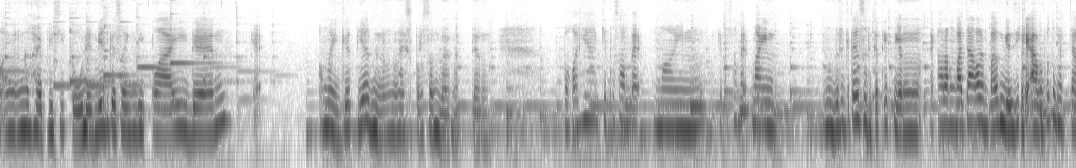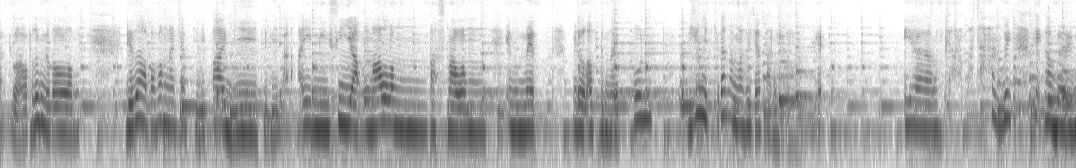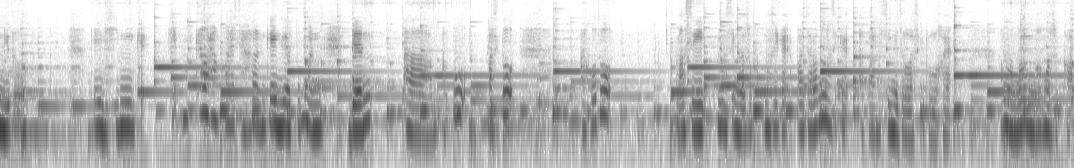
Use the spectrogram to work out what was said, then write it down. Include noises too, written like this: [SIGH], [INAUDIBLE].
Nge-hype di situ dan dia juga sering reply dan kayak oh my god dia bener nice person banget dan pokoknya kita sampai main kita sampai main. Bener kita yang sedekat itu yang kayak orang pacaran paham gak sih? Kayak apa tuh ngechat gitu apa tuh minta tolong. Dia tuh apa apa ngechat jadi pagi jadi ini siang malam pas malam in the mid, middle of the night pun dia kita nggak masih chatan gitu kayak iya orang kayak orang pacaran gue kayak ngabarin gitu kayak di sini kayak kayak, kayak orang pacaran kayak gak teman. Dan um, aku pas itu aku tuh masih masih nggak suka masih kayak pacaran tuh masih kayak apaan sih nggak jelas gitu loh kayak aku nggak mau aku nggak suka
